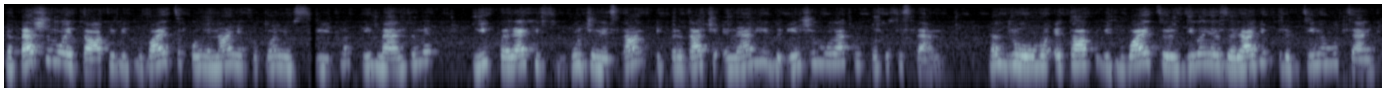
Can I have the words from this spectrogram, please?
На першому етапі відбувається поглинання фотонів світла пігментами, їх перехід в збуджений стан і передача енергії до інших молекул фотосистеми. На другому етапі відбувається розділення зарядів в реакційному центрі,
